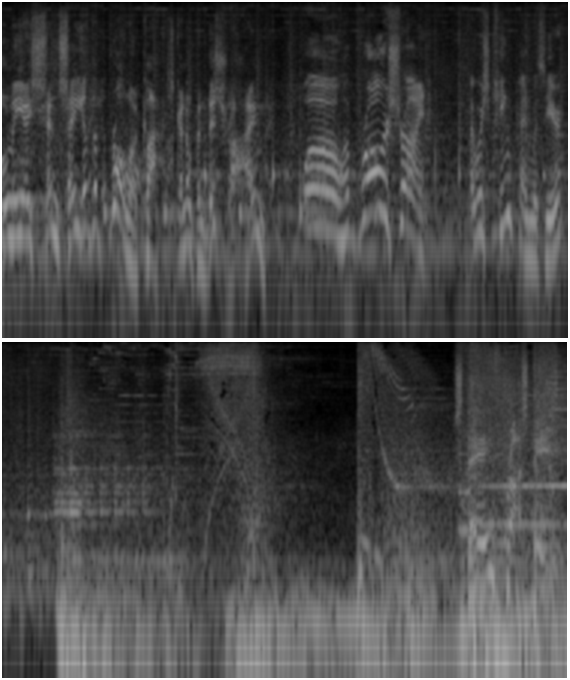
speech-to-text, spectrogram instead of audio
Only a sensei of the brawler class can open this shrine. Whoa, a brawler shrine! I wish King Pen was here. Stay frosty.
